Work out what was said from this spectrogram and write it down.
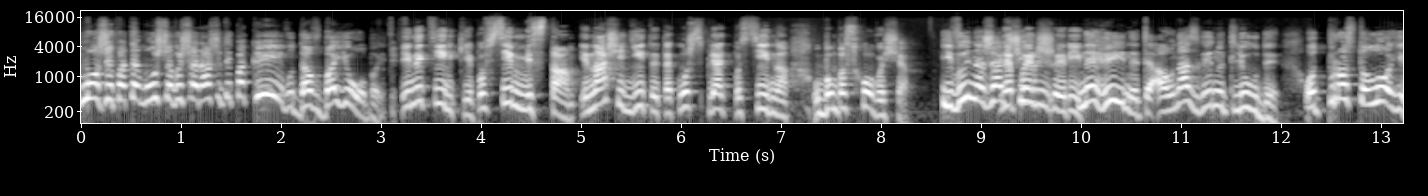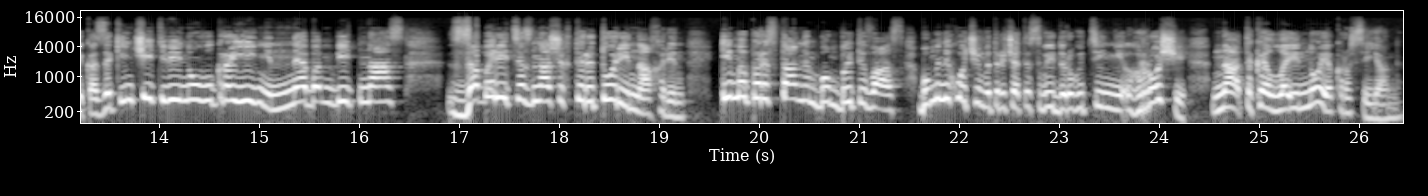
Може, потому що ви шарашите по Києву, довбойоби. І не тільки, по всім містам. І наші діти також сплять постійно у бомбосховищах. І ви, на жаль, Не ще перший рік. не гинете, а у нас гинуть люди. От просто логіка: закінчіть війну в Україні, не бомбіть нас, заберіться з наших територій нахрін. І ми перестанемо бомбити вас, бо ми не хочемо витрачати свої дорогоцінні гроші на таке лайно, як росіяни.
